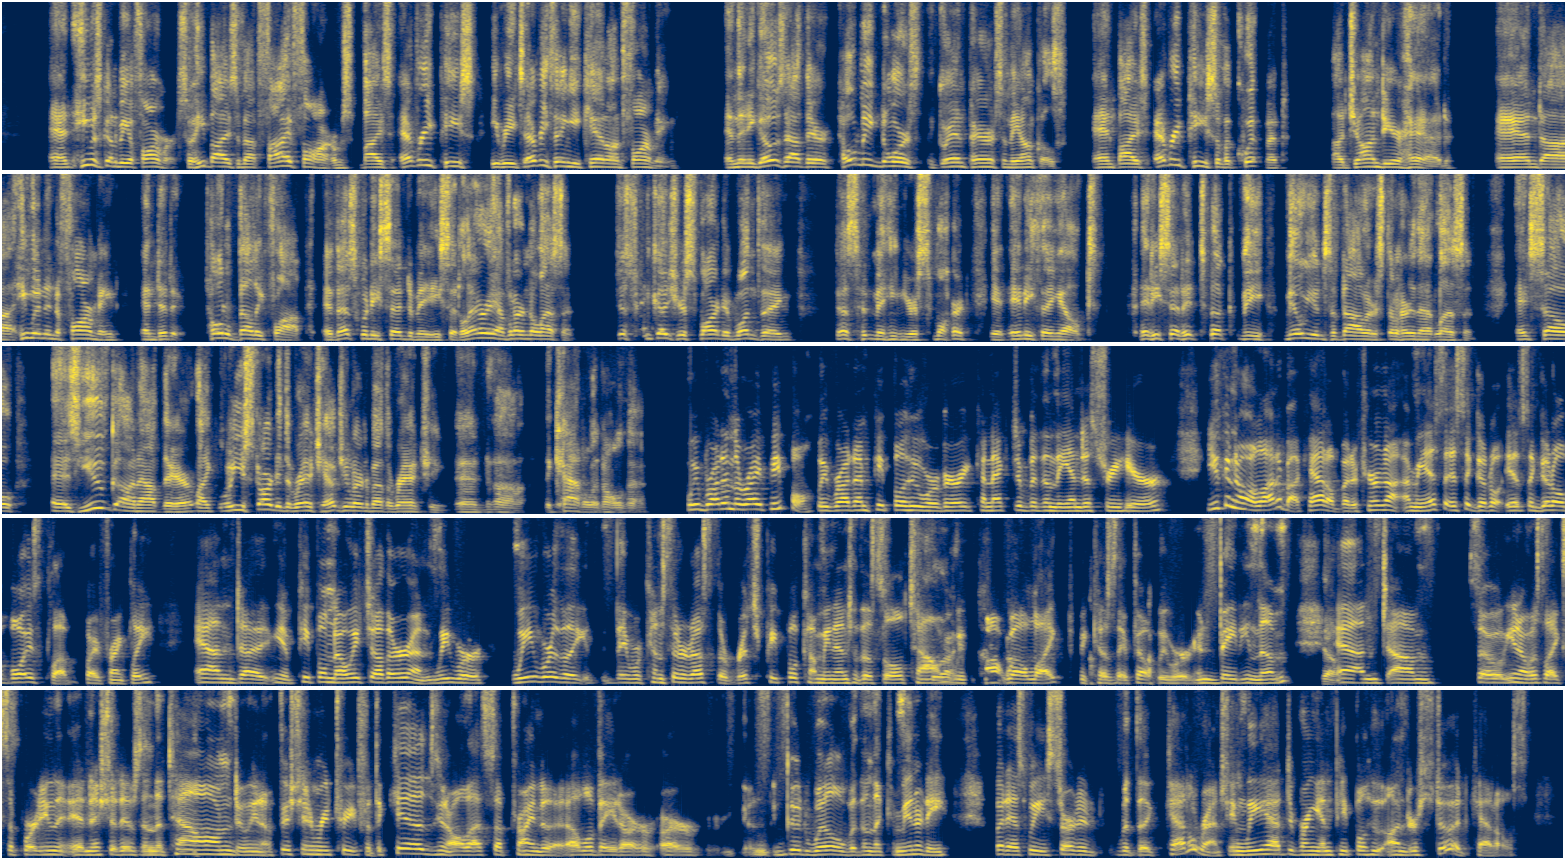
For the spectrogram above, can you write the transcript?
And he was going to be a farmer. So he buys about five farms, buys every piece, he reads everything he can on farming. And then he goes out there, totally ignores the grandparents and the uncles, and buys every piece of equipment uh, John Deere had. And uh, he went into farming and did a total belly flop. And that's what he said to me. He said, Larry, I've learned a lesson. Just because you're smart in one thing doesn't mean you're smart in anything else. And he said, it took me millions of dollars to learn that lesson. And so, as you've gone out there, like when you started the ranching, how'd you learn about the ranching and uh, the cattle and all of that? We brought in the right people. We brought in people who were very connected within the industry here. You can know a lot about cattle, but if you're not, I mean, it's it's a good it's a good old boys club, quite frankly. And uh, you know, people know each other, and we were we were the they were considered us the rich people coming into this little town right. we were not well liked because they felt we were invading them yeah. and um, so you know it was like supporting the initiatives in the town doing a fishing retreat for the kids you know all that stuff trying to elevate our our goodwill within the community but as we started with the cattle ranching we had to bring in people who understood cattle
